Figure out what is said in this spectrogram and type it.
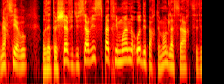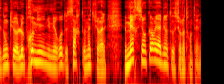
Merci à vous. Vous êtes chef du service patrimoine au département de la Sarthe. C'était donc euh, le premier numéro de Sarthe au naturel. Merci encore et à bientôt sur notre antenne.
